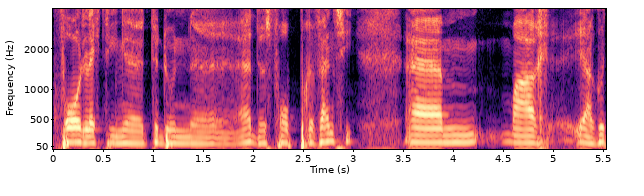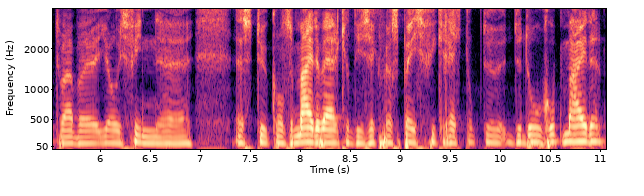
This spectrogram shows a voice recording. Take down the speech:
voorlichtingen te doen. Hè, dus voor preventie. Um, maar ja, goed, we hebben Josephine, is natuurlijk onze meidenwerker die zich weer specifiek richt op de, de doelgroep meiden.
